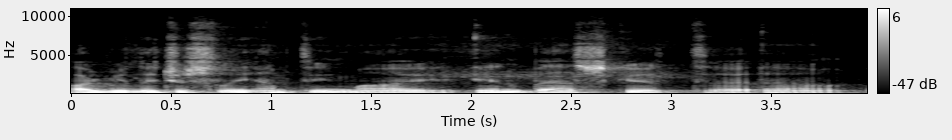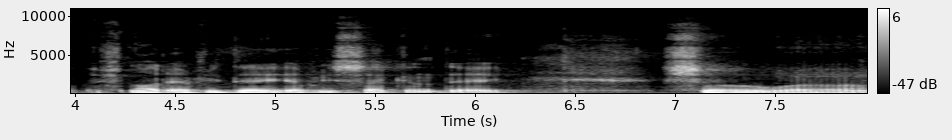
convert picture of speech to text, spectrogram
I religiously empty my in basket, uh, uh, if not every day, every second day. So uh,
